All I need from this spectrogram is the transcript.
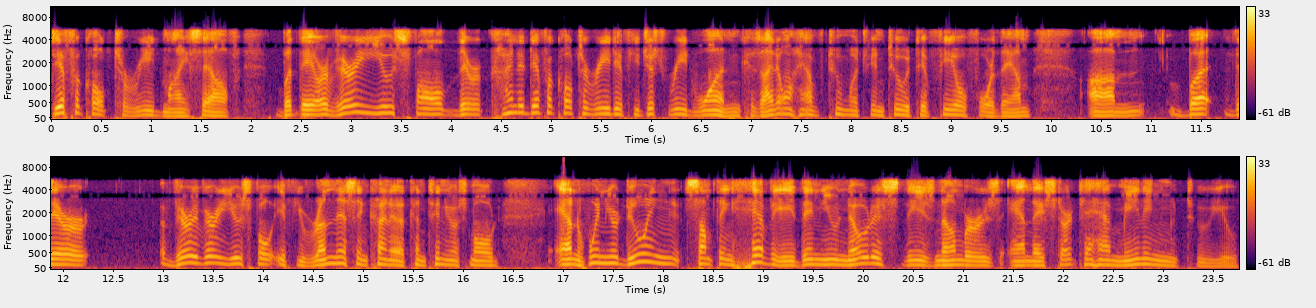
difficult to read myself, but they are very useful. They're kind of difficult to read if you just read one because I don't have too much intuitive feel for them. Um, but they're very, very useful if you run this in kind of a continuous mode and when you're doing something heavy, then you notice these numbers and they start to have meaning to you.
